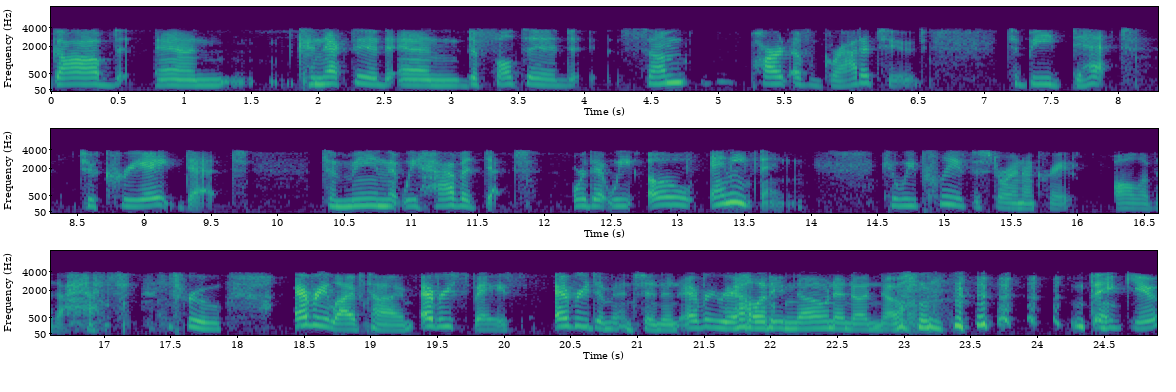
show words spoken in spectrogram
gobbed and connected and defaulted some part of gratitude to be debt, to create debt, to mean that we have a debt or that we owe anything. Can we please destroy and uncreate all of that through every lifetime, every space, every dimension, and every reality known and unknown? Thank you.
